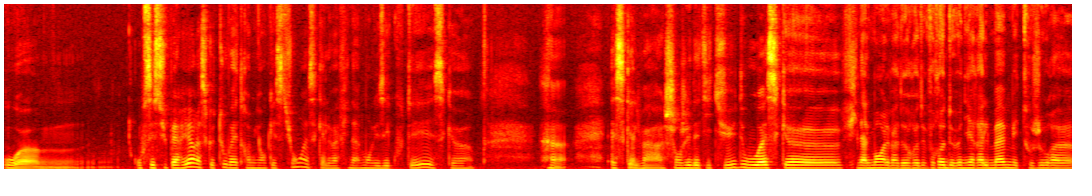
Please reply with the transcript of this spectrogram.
euh, ou ses supérieurs, est-ce que tout va être mis en question? Est-ce qu'elle va finalement les écouter? Est-ce que est-ce qu'elle va changer d'attitude? Ou est-ce que finalement elle va de- redevenir elle-même et toujours euh,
